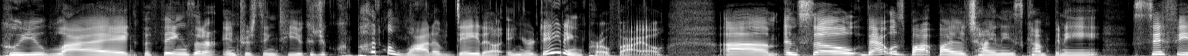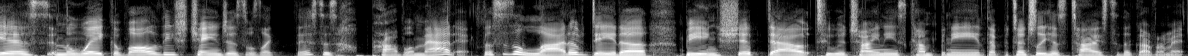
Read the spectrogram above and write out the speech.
who you like, the things that are interesting to you, because you could put a lot of data in your dating profile. Um, and so that was bought by a Chinese company CFIUS, in the wake of all of these changes, was like, this is problematic. This is a lot of data being shipped out to a Chinese company that potentially has ties to the government.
